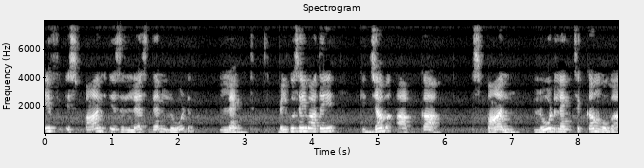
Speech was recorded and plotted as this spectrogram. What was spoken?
if span is less than load length बिल्कुल सही बात है ये, कि जब आपका स्पान लोड लेंथ से कम होगा,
